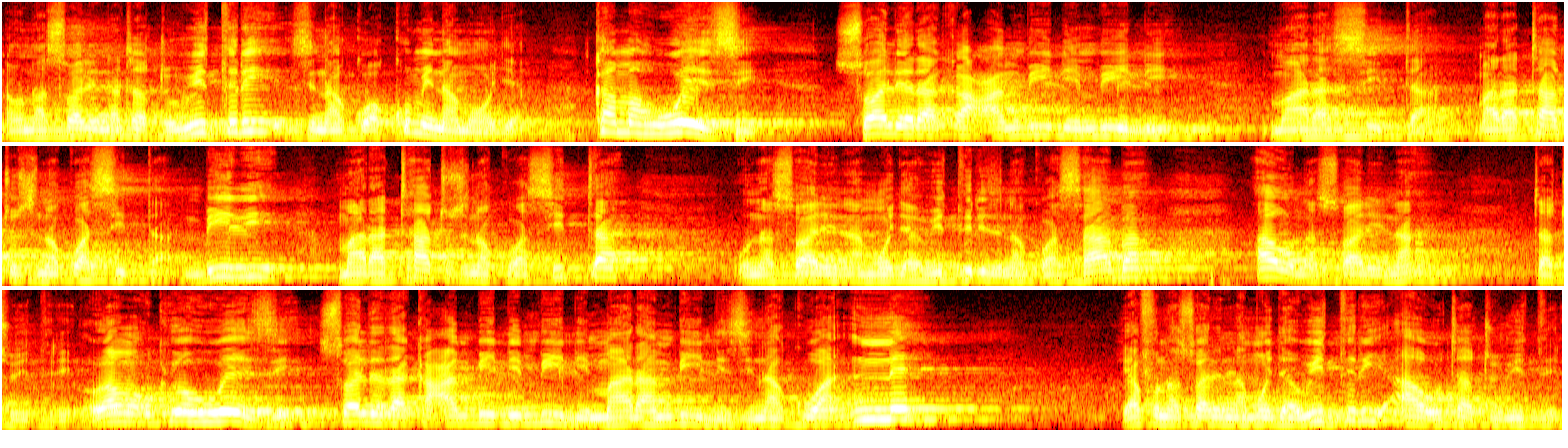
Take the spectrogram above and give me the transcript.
na unaswali na tatu witri zinakuwa kumi na moja. Kama huwezi swali rakaa mbili mbili mara sita, mara tatu zinakuwa sita, mbili mara tatu zinakuwa sita, una swali na moja witri zinakuwa saba, au una swali na tatu witri. Ukiwa huwezi swali rakaa mbili mbili mara mbili zinakuwa nne alafu una swali na moja witri au tatu witri.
